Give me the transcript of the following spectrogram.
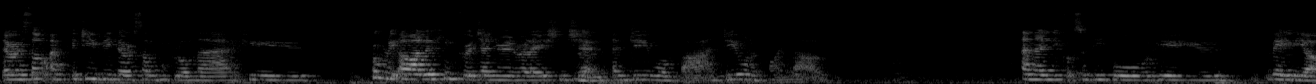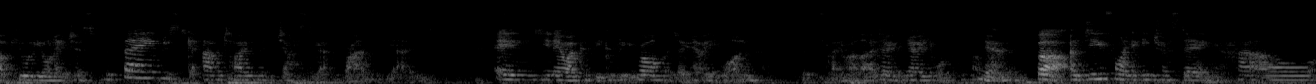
there are some. I do believe there are some people on there who probably are looking for a genuine relationship and do want that and do want to find love. And then you've got some people who maybe are purely on it just for the fame, just to get advertisement, just to get the brands at the end. And you know, I could be completely wrong. I don't know anyone. The disclaimer that I don't know anyone from Love Yeah. But I do find it interesting how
